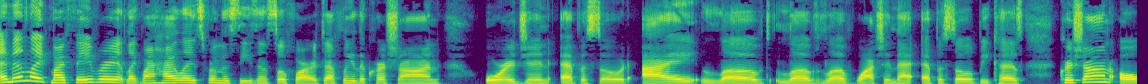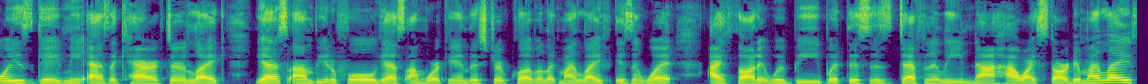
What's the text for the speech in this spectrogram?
And then, like, my favorite, like, my highlights from the season so far, definitely the Keyshawn origin episode. I loved, loved, loved watching that episode because Keyshawn always gave me as a character, like, yes, I'm beautiful. Yes, I'm working in this strip club and like my life isn't what I thought it would be, but this is definitely not how I started my life.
